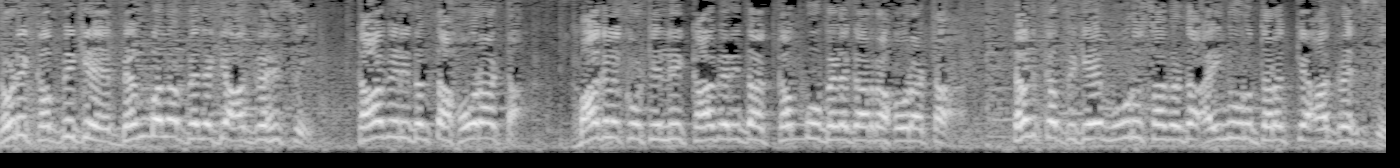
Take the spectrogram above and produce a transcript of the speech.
ನೋಡಿ ಕಬ್ಬಿಗೆ ಬೆಂಬಲ ಬೆಲೆಗೆ ಆಗ್ರಹಿಸಿ. ಕಾವೇರಿದಂತ ಹೋರಾಟ. ಬಾಗಲಕೋಟೆಯಲ್ಲಿ ಕಾವೇರಿದ ಕಬ್ಬು ಬೆಳೆಗಾರರ ಹೋರಾಟ. ಟನ್ ಕಬ್ಬಿಗೆ ಮೂರು ಸಾವಿರದ ಐನೂರು ದರಕ್ಕೆ ಆಗ್ರಹಿಸಿ.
